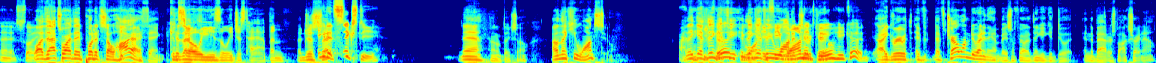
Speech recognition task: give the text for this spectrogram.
and it's like Well, that's why they put it so high. I think can because so easily just happen. I, I just he at 60. nah. I don't think so. I don't think he wants to. I think- think, I think if he- I think wa- if he wanted to, wanted he could. to, he could. I agree with if if Trout wanted to do anything on baseball field, I think he could do it in the batter's box right now.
